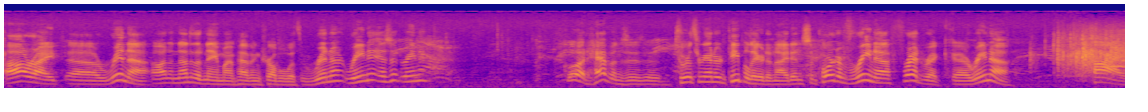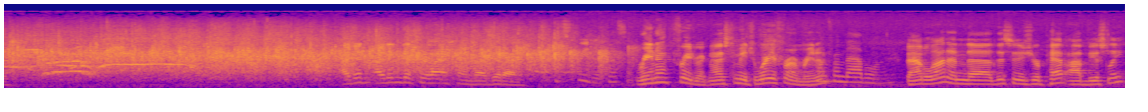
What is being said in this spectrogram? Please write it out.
all right, uh, Rina. Another name I'm having trouble with. Rina? Rina? Is it Rina? Good heavens, there's uh, two or three hundred people here tonight in support of Rena Frederick. Uh, Rena, hi. I didn't, I didn't get your last name right, did I? It's Friedrich. That's it. Rena Friedrich. Nice to meet you. Where are you from, Rena? I'm from Babylon. Babylon, and uh, this is your pet, obviously.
